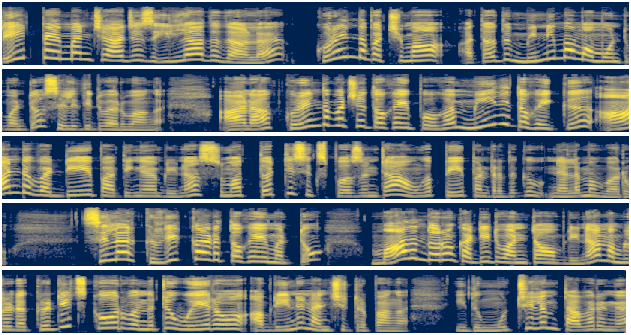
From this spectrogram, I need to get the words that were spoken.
லேட் பேமெண்ட் சார்ஜஸ் இல்லாததால குறைந்தபட்சமா அதாவது மினிமம் அமௌண்ட் மட்டும் செலுத்திட்டு வருவாங்க. ஆனா குறைந்தபட்ச தொகை போக மீதி தொகைக்கு ஆண்டு வட்டியே பார்த்தீங்க அப்படின்னா சுமார் தேர்ட்டி சிக்ஸ் அவங்க பே பண்றதுக்கு நிலைமை வரும். சிலர் கிரெடிட் கார்டு தொகையை மட்டும் மாதந்தோறும் கட்டிட்டு வந்துட்டோம் அப்படின்னா நம்மளோட கிரெடிட் ஸ்கோர் வந்துட்டு உயரும் அப்படின்னு நினச்சிட்டு இருப்பாங்க. இது முற்றிலும் தவறுங்க.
